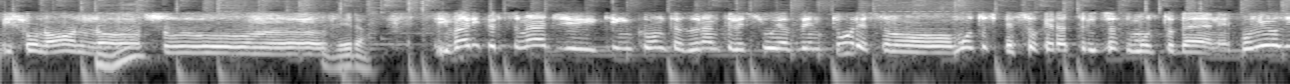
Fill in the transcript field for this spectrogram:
di suo nonno, Mhm. su vero. i vari personaggi che incontra durante le sue avventure sono molto spesso caratterizzati molto bene. Ognuno di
